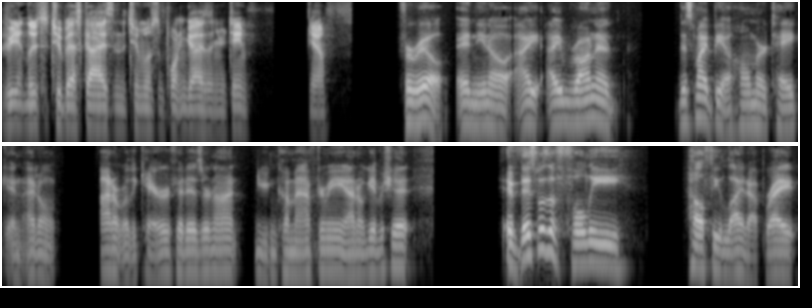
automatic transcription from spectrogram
if you didn't lose the two best guys and the two most important guys on your team. You know, for real. And you know, I I run a. This might be a homer take, and I don't I don't really care if it is or not. You can come after me. I don't give a shit. If this was a fully healthy lineup, right?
